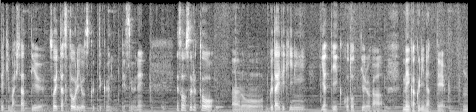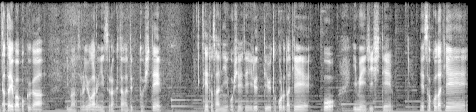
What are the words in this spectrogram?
できましたっていうそういったストーリーを作っていくんですよね。でそうするとあの具体的にやっていくことっていうのが明確になって例えば僕が今そのヨガのインストラクターとして生徒さんに教えているっていうところだけをイメージしてでそこだけ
